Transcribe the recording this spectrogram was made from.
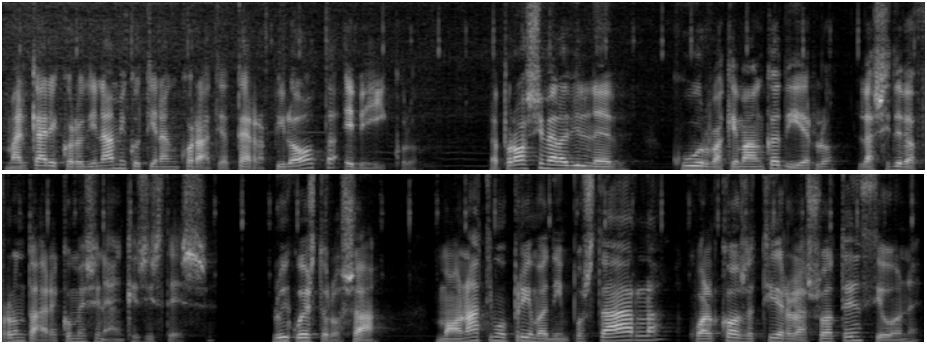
ma il carico aerodinamico tiene ancorati a terra pilota e veicolo. La prossima è la Villeneuve, curva che manca a dirlo, la si deve affrontare come se neanche esistesse. Lui questo lo sa, ma un attimo prima di impostarla, qualcosa attira la sua attenzione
